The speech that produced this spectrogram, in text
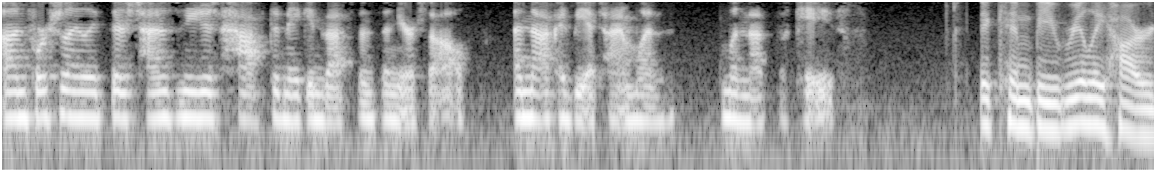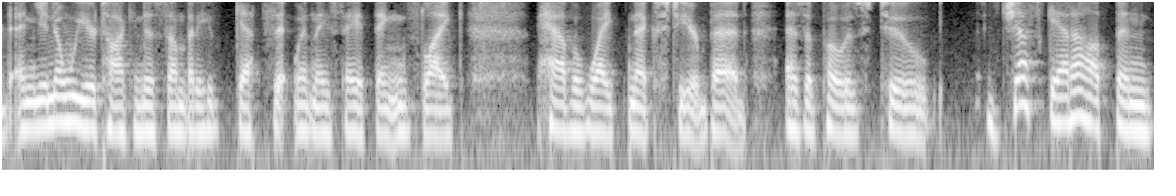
unfortunately, like there's times when you just have to make investments in yourself and that could be a time when when that's the case it can be really hard and you know you're talking to somebody who gets it when they say things like have a wipe next to your bed as opposed to just get up and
